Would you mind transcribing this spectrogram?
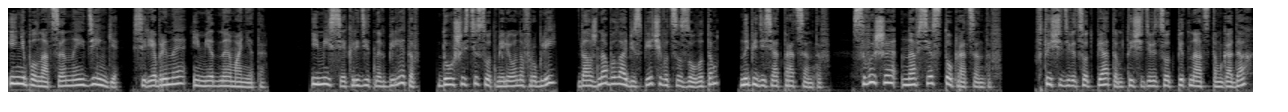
и неполноценные деньги, серебряная и медная монета эмиссия кредитных билетов до 600 миллионов рублей должна была обеспечиваться золотом на 50%, свыше на все 100%. В 1905-1915 годах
